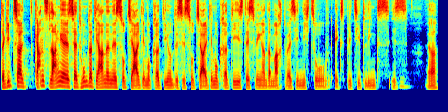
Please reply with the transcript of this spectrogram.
da gibt es halt ganz lange, seit 100 Jahren eine Sozialdemokratie und diese Sozialdemokratie ist deswegen an der Macht, weil sie nicht so explizit links ist. Ja?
